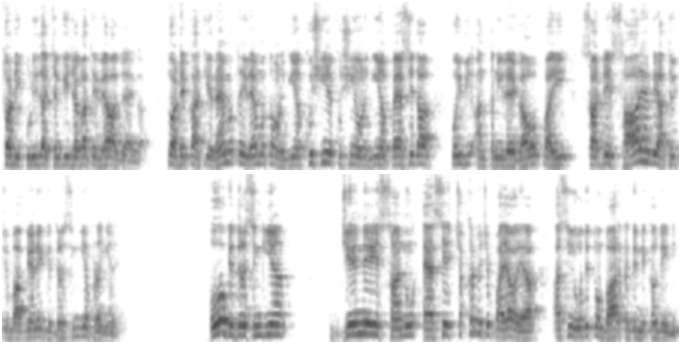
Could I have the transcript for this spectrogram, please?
ਤੁਹਾਡੀ ਕੁੜੀ ਦਾ ਚੰਗੀ ਜਗ੍ਹਾ ਤੇ ਵਿਆਹ ਹੋ ਜਾਏਗਾ। ਤੁਹਾਡੇ ਘਰ 'ਚ ਰਹਿਮਤਾਂ ਹੀ ਰਹਿਮਤਾਂ ਹੋਣਗੀਆਂ ਖੁਸ਼ੀਆਂ ਖੁਸ਼ੀਆਂ ਹੋਣਗੀਆਂ ਪੈਸੇ ਦਾ ਕੋਈ ਵੀ ਅੰਤ ਨਹੀਂ ਰਹੇਗਾ। ਉਹ ਭਾਈ ਸਾਡੇ ਸਾਰਿਆਂ ਦੇ ਹੱਥ ਵਿੱਚ ਬਾਬਿਆਂ ਨੇ ਗਿੱਦੜ ਸਿੰਘੀਆਂ ਫੜਾਈਆਂ ਨੇ। ਉਹ ਗਿੱਦੜ ਸਿੰਘੀਆਂ ਜਿਨੇ ਸਾਨੂੰ ਐਸੇ ਚੱਕਰ ਵਿੱਚ ਪਾਇਆ ਹੋਇਆ, ਅਸੀਂ ਉਹਦੇ ਤੋਂ ਬਾਹਰ ਕਦੇ ਨਿਕਲਦੇ ਹੀ ਨਹੀਂ।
